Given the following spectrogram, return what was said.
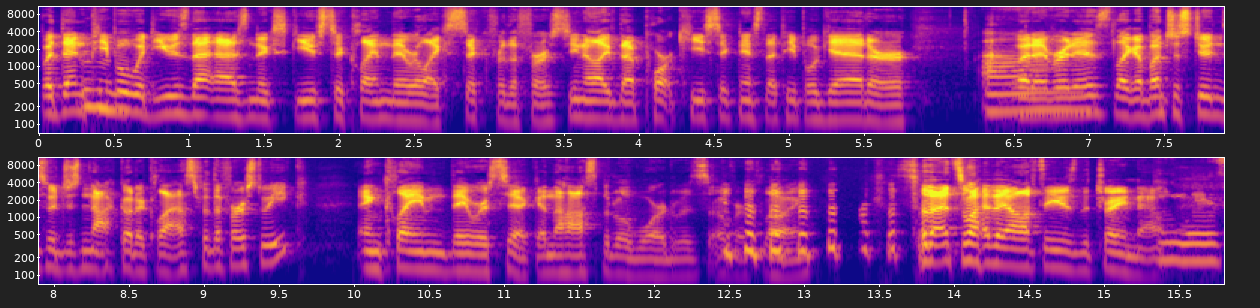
But then Mhm. people would use that as an excuse to claim they were like sick for the first, you know, like that port key sickness that people get or whatever it Um. Like a bunch of students would just not go to class for the first week and claim they were sick and the hospital ward was overflowing. so that's why they all have to use the train now. Jeez.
